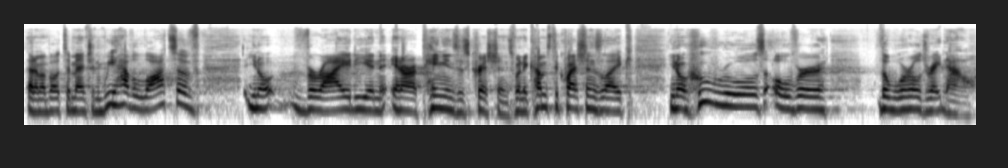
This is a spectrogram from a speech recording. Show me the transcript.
that I'm about to mention, we have lots of, you know, variety in, in our opinions as Christians. When it comes to questions like, you know, who rules over the world right now?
